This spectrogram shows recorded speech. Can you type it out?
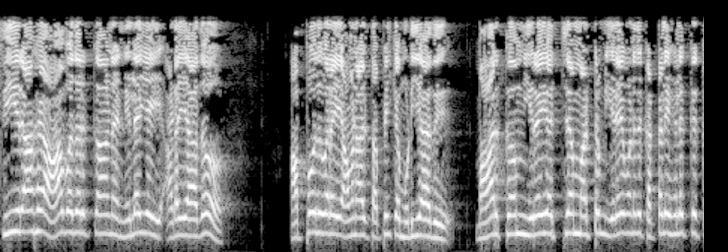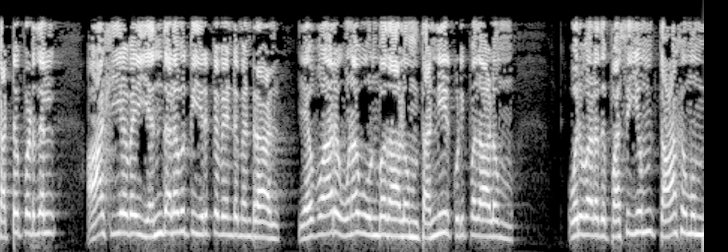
சீராக ஆவதற்கான நிலையை அடையாதோ அப்போது வரை அவனால் தப்பிக்க முடியாது. மார்க்கம் இரையச்சம் மற்றும் இறைவனது கட்டளைகளுக்கு கட்டுப்படுதல் ஆகியவை எந்த அளவுக்கு இருக்க வேண்டும் என்றால் எவ்வாறு உணவு உண்பதாலும் தண்ணீர் குடிப்பதாலும் ஒருவரது பசியும் தாகமும்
